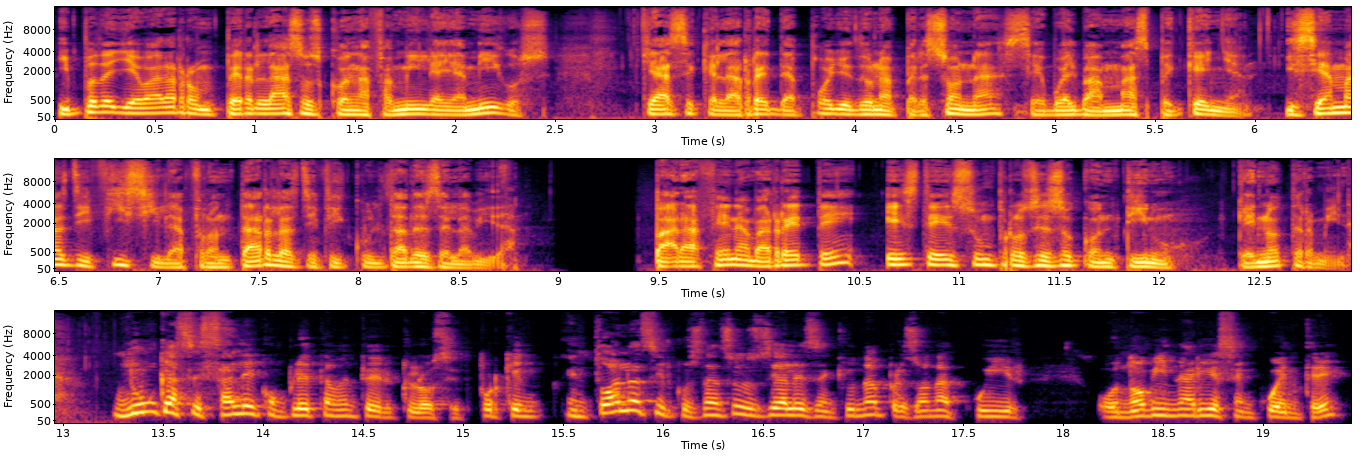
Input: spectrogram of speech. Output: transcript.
y puede llevar a romper lazos con la familia y amigos, que hace que la red de apoyo de una persona se vuelva más pequeña y sea más difícil afrontar las dificultades de la vida. Para Fena Barrete, este es un proceso continuo que no termina. Nunca se sale completamente del closet, porque en, todas las circunstancias sociales en que una persona queer o no binaria se encuentre,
